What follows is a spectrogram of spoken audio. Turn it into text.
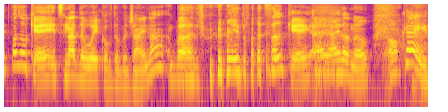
it was okay. It's not the wake of the vagina, but it was okay. I, I don't know. Okay,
